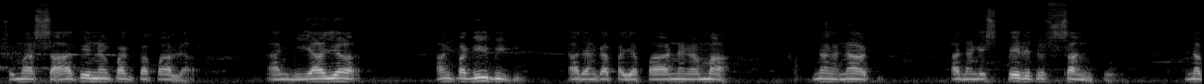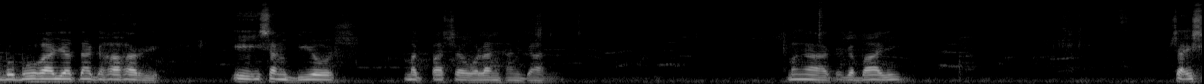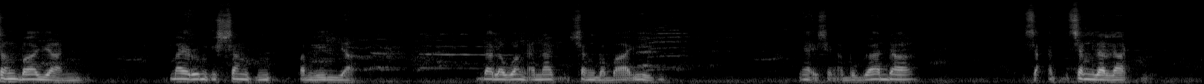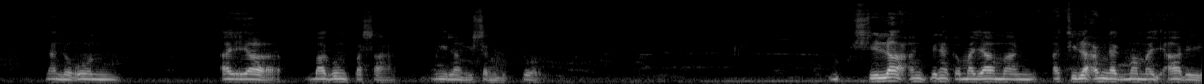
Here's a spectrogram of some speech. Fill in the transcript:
Sumas sa atin ng pagpapala, ang biyaya, ang pag-ibig, at ang kapayapaan ng Ama, ng Anak, at ng Espiritu Santo, na bubuhay at naghahari, iisang Diyos, magpasa walang hanggan. Mga kagabay, sa isang bayan, mayroong isang pamilya, dalawang anak, isang babae, niya isang abogada, at isang lalaki, na noon ay ah, bagong pasa bilang isang doktor. Sila ang pinakamayaman at sila ang nagmamayari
